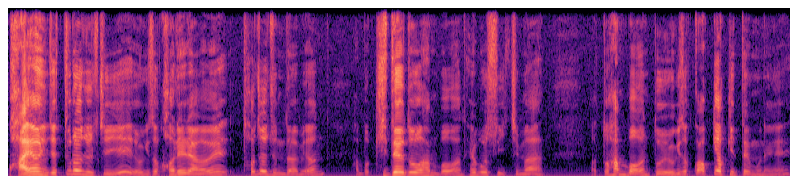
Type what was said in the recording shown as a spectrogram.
과연 이제 뚫어줄지 여기서 거래량을 터져준다면 한번 기대도 한번 해볼 수 있지만 어, 또 한번 또 여기서 꺾였기 때문에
